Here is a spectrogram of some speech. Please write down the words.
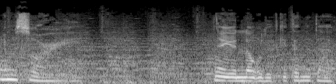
I'm sorry. Ngayon lang ulit kita nadalaw.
